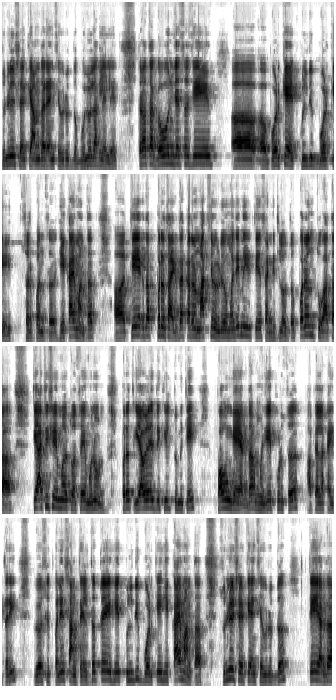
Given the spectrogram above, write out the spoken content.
सुनील शेळके आमदार यांच्या विरुद्ध बोलू लागलेले आहेत. तर आता गवंज्याचं जे बोडके आहेत कुलदीप बोडके सरपंच हे काय मानतात ते एकदा परत ऐकदा कारण मागच्या व्हिडिओमध्ये मी ते सांगितलं होतं. परंतु आता ते अतिशय महत्त्वाचं आहे म्हणून परत यावेळेस देखील तुम्ही ते पाहून घ्या एकदा. म्हणजे पुढचं आपल्याला काहीतरी व्यवस्थितपणे सांगता येईल. तर ते हे कुलदीप बोडके हे काय मानतात सुनील शेळके यांच्या विरुद्ध ते एकदा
